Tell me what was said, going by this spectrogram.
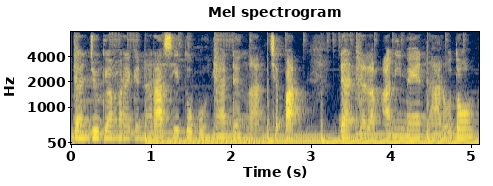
dan juga meregenerasi tubuhnya dengan cepat. Dan dalam anime Naruto,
